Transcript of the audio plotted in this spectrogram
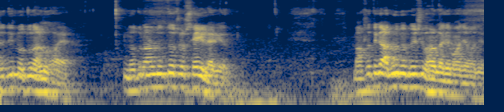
যদি নতুন আলু হয়। নতুন আলু তো সেই লাগে। মাংস থেকে আলু বেশি ভালো লাগে মাঝে মাঝে।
